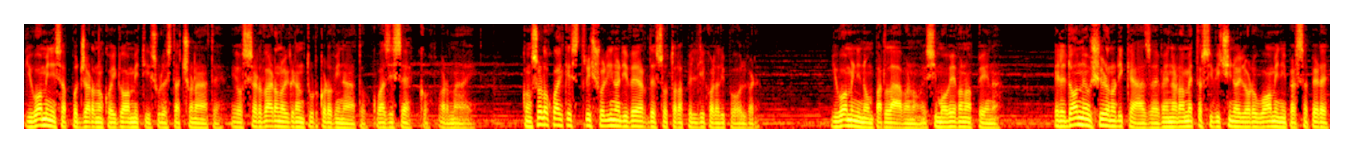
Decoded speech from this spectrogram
Gli uomini s'appoggiarono coi gomiti sulle staccionate e osservarono il Gran Turco rovinato, quasi secco ormai, con solo qualche strisciolina di verde sotto la pellicola di polvere. Gli uomini non parlavano e si muovevano appena. E le donne uscirono di casa e vennero a mettersi vicino ai loro uomini per sapere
